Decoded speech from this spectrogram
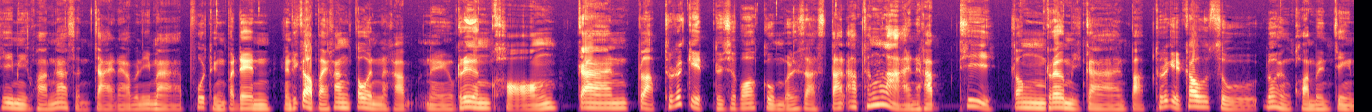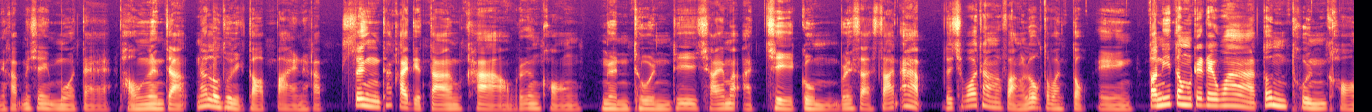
ที่มีความน่าสนใจนะครับ วันนี้มาพูดถึงประเด็น อย่างที่กล่าวไปข้างต้นนะครับ ในเรื่องของการปรับธุรกิจโดยเฉพาะกลุ่มบริษัทสตาร์ทอัพทั้งหลายนะครับ ที่ต้องเริ่มมีการปรับธุรกิจเข้าสู่โลกแห่งความเป็นจริงนะครับ ไม่ใช่มัวแต่เผาเงินจากนักลงทุนอีกต่อไปนะครับ ซึ่งถ้าใครติดตามข่าวเรื่องของ เงินทุนที่ใช้มาอัดฉีดกลุ่มบริษัทสตาร์ทอัพโดยเฉพาะทางฝั่งโลกตะวันตกเอง ตอนนี้ต้องเรียกได้ว่าต้นทุนของ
